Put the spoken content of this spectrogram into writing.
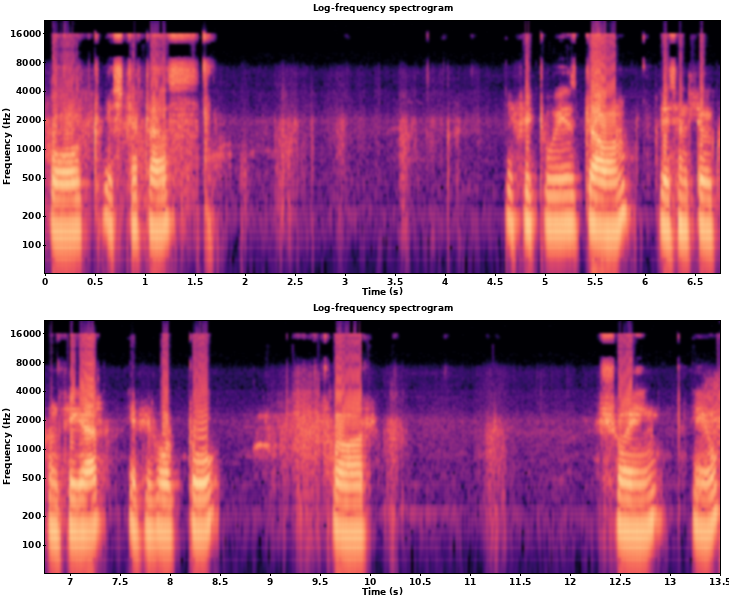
port status. FE2 is down. Recently we configure FE port 2 for showing you.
